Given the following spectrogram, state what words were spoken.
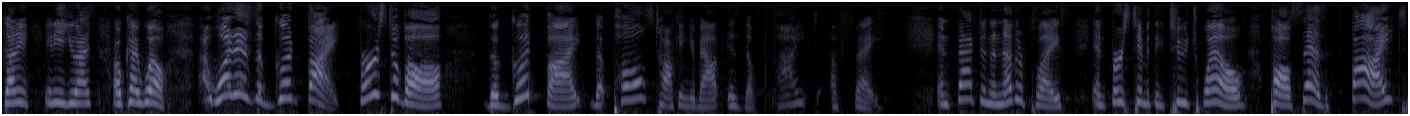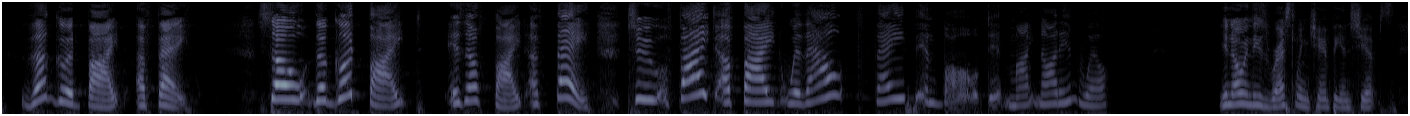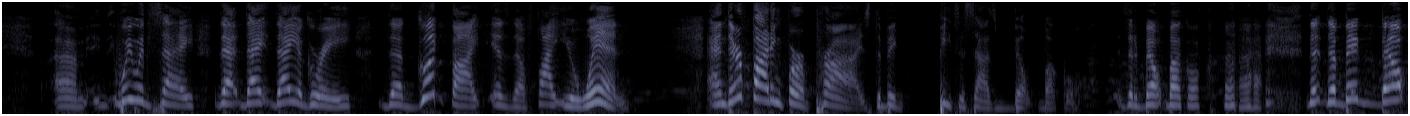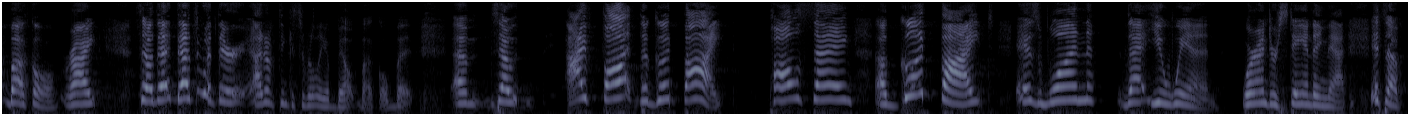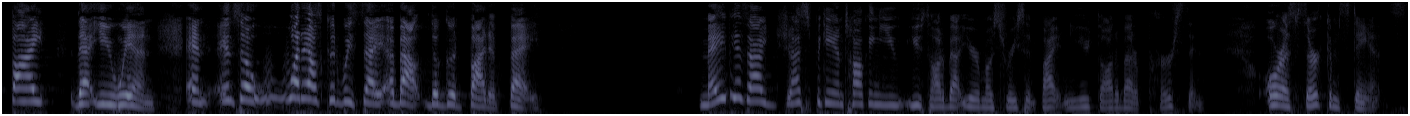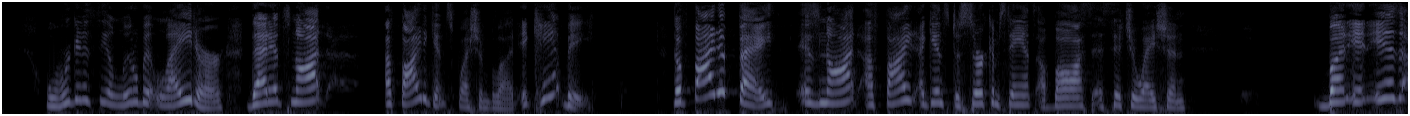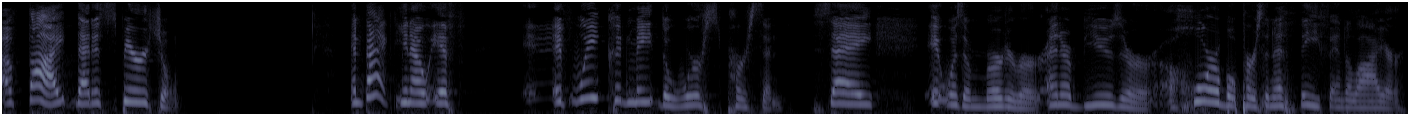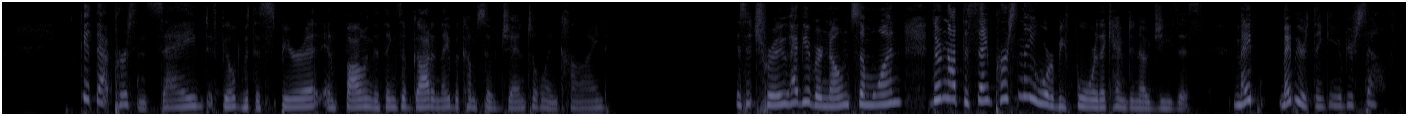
Got any, any of you guys? Okay, well, uh, what is the good fight? First of all, the good fight that Paul's talking about is the fight of faith. In fact, in another place, in 1 Timothy 2.12, Paul says, fight the good fight of faith. So the good fight is a fight of faith. To fight a fight without faith involved, it might not end well. You know, in these wrestling championships, um, we would say that they, they agree the good fight is the fight you win. And they're fighting for a prize, the big pizza sized belt buckle. Is it a belt buckle? the, the big belt buckle, right? So that, that's what they're, I don't think it's really a belt buckle, but, um, so I fought the good fight. Paul's saying a good fight is one that you win. We're understanding that. It's a fight that you win. And, and so what else could we say about the good fight of faith? Maybe as I just began talking, you, you thought about your most recent fight and you thought about a person or a circumstance. Well, we're going to see a little bit later that it's not a fight against flesh and blood. It can't be. The fight of faith is not a fight against a circumstance, a boss, a situation but it is a fight that is spiritual. In fact, you know, if if we could meet the worst person, say it was a murderer, an abuser, a horrible person, a thief and a liar, you get that person saved, filled with the Spirit and following the things of God, and they become so gentle and kind. Is it true? Have you ever known someone? They're not the same person they were before they came to know Jesus. Maybe, maybe you're thinking of yourself.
